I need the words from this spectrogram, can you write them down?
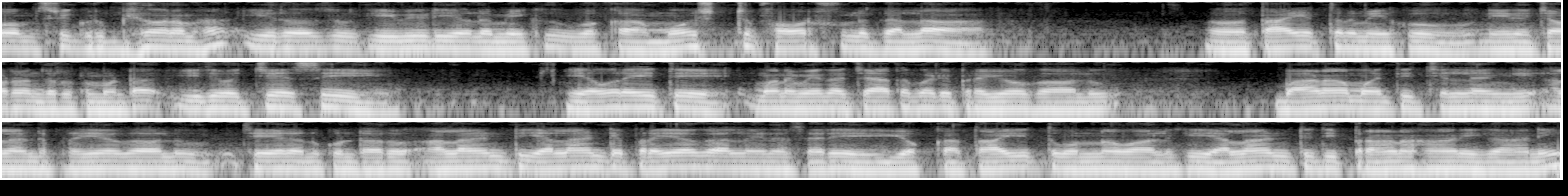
ఓం శ్రీ గురుభ్యో నమ. ఈరోజు ఈ వీడియోలో మీకు ఒక మోస్ట్ పవర్ఫుల్ గల తాయెత్తును మీకు నేను చెప్పడం జరుగుతుందన్నమాట. ఇది వచ్చేసి ఎవరైతే మన మీద చేతబడి ప్రయోగాలు బాణామతి చిల్లంగి అలాంటి ప్రయోగాలు చేయాలనుకుంటారో అలాంటి ఎలాంటి ప్రయోగాలైనా సరే ఈ యొక్క తాయెత్తు ఉన్న వాళ్ళకి ఎలాంటిది ప్రాణహాని కానీ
